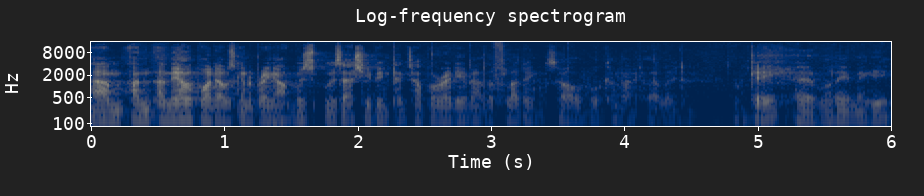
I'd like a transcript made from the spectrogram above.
Um, and, and the other point I was going to bring up was, was actually being picked up already about the flooding, so I'll, we'll come back to that later. Okay, uh, William McGee.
